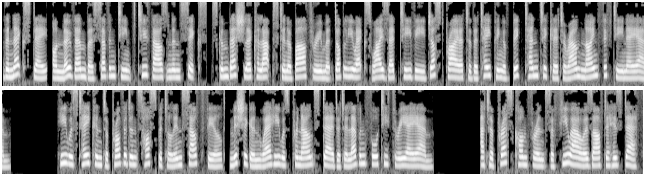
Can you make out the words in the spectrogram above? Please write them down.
The next day, on November 17, 2006, Schembechler collapsed in a bathroom at WXYZ-TV just prior to the taping of Big Ten Ticket around 9.15 am. He was taken to Providence Hospital in Southfield, Michigan where he was pronounced dead at 11.43 am. At a press conference a few hours after his death,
